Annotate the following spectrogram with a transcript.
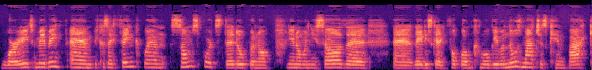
worried maybe um because i think when some sports did open up you know when you saw the uh, ladies gaelic football in camogie when those matches came back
